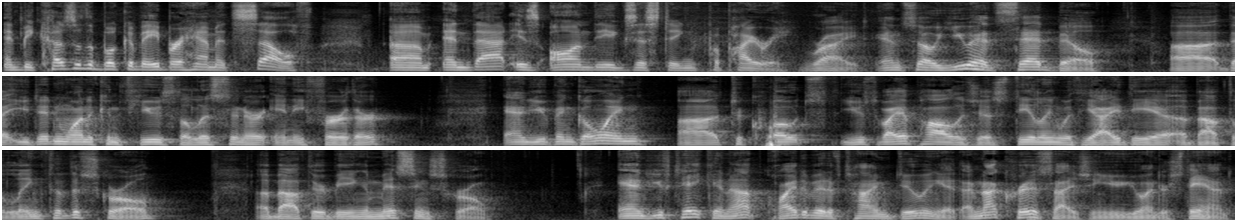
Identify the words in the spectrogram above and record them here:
and because of the Book of Abraham itself. Um, and that is on the existing papyri. Right. And so you had said, Bill, uh, that you didn't want to confuse the listener any further. And you've been going uh, to quotes used by apologists dealing with the idea about the length of the scroll, about there being a missing scroll. And you've taken up quite a bit of time doing it. I'm not criticizing you, you understand,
